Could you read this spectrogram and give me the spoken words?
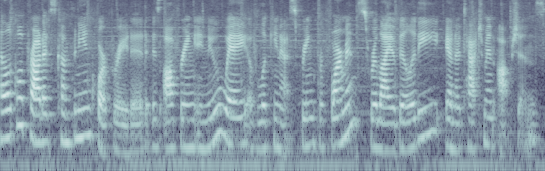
Helical Products Company Incorporated is offering a new way of looking at spring performance, reliability, and attachment options.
